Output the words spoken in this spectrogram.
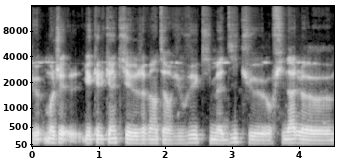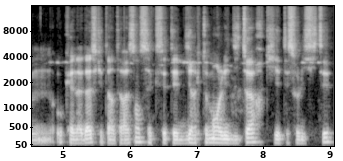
que moi, il y a quelqu'un qui j'avais interviewé qui m'a dit que au final, euh, au Canada, ce qui était intéressant, c'est que c'était directement l'éditeur qui était sollicité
